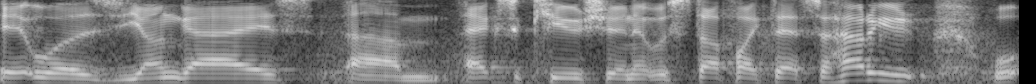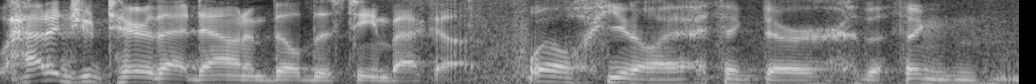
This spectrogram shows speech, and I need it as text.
It was young guys, um, execution. It was stuff like that. So how do you, well, how did you tear that down and build this team back up? Well, you know, I, I think there the thing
